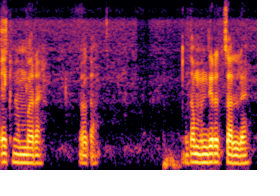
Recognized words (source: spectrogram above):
एक नंबर आहे. बघा. आता मंदिरात चाललं आहे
